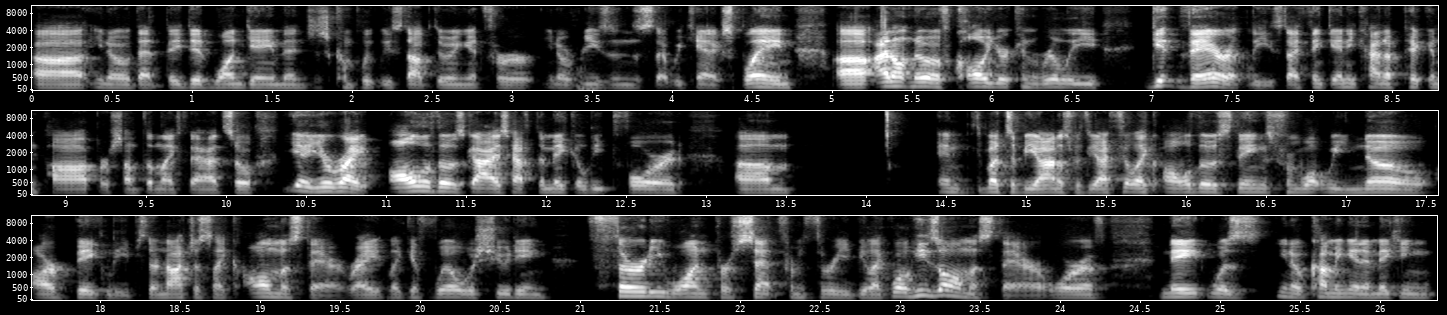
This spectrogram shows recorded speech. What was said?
uh, you know, that they did one game then just completely stopped doing it for, you know, reasons that we can't explain. Uh, I don't know if Collier can really get there at least. I think any kind of pick and pop or something like that. So, yeah, you're right. All of those guys have to make a leap forward. Um, and but to be honest with you, I feel like all those things from what we know are big leaps. They're not just like almost there, right? Like if Will was shooting 31% from three, be like, well, he's almost there. Or if Nate was, you know, coming in and making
